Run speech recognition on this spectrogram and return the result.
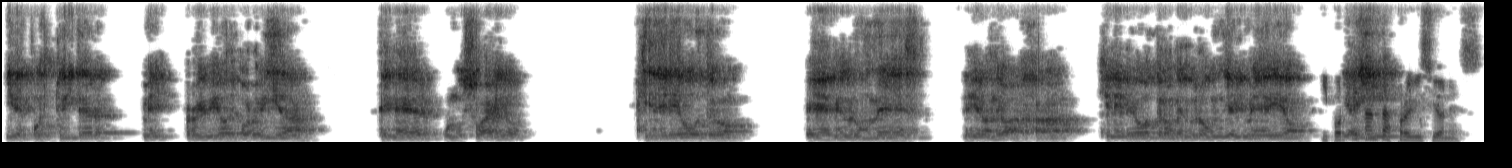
y después Twitter me prohibió de por vida tener un usuario. Generé otro, eh, me duró un mes, le dieron de baja, generé otro, me duró un día y medio. ¿Y por qué tantas prohibiciones?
